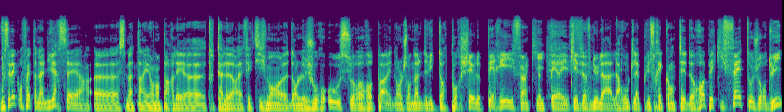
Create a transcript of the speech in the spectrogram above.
Vous savez qu'on fête un anniversaire euh, ce matin et on en parlait euh, tout à l'heure effectivement euh, dans le jour où sur Europe 1 et dans le journal de Victor Pourchet, le périph hein, qui, qui est devenu la, la route la plus fréquentée d'Europe et qui fête aujourd'hui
